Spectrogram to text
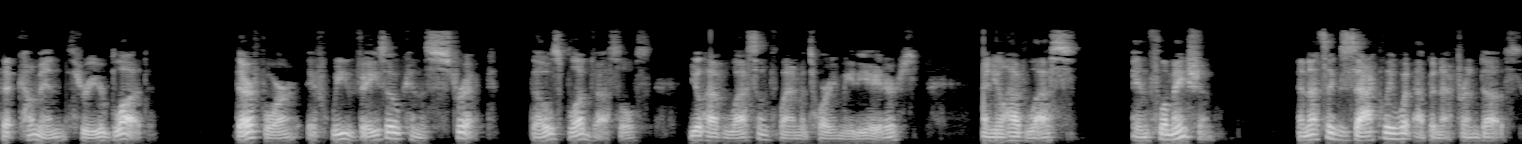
that come in through your blood. Therefore, if we vasoconstrict those blood vessels, you'll have less inflammatory mediators and you'll have less inflammation. And that's exactly what epinephrine does.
